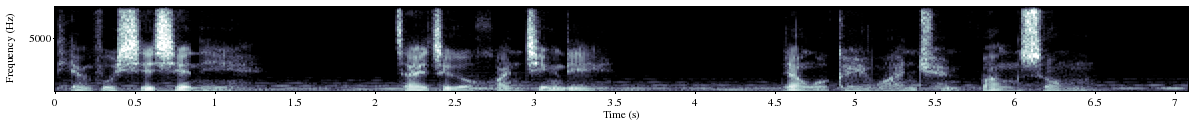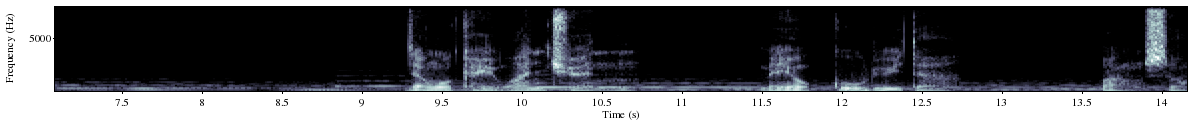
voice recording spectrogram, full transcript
天父，谢谢你，在这个环境里，让我可以完全放松，让我可以完全没有顾虑的放松。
